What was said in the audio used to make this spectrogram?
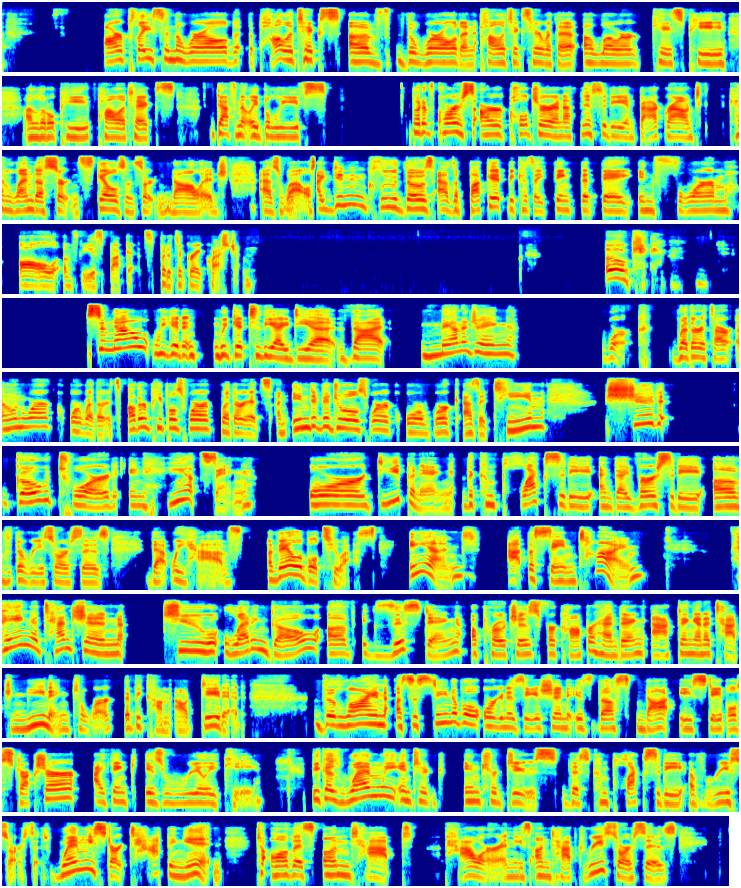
our place in the world, the politics of the world, and politics here with a, a lowercase p, a little p politics, definitely beliefs. But of course, our culture and ethnicity and background can lend us certain skills and certain knowledge as well. I didn't include those as a bucket because I think that they inform all of these buckets, but it's a great question. Okay. So now we get in we get to the idea that managing work, whether it's our own work or whether it's other people's work, whether it's an individual's work or work as a team, should go toward enhancing or deepening the complexity and diversity of the resources that we have available to us. And at the same time, paying attention to letting go of existing approaches for comprehending, acting, and attaching meaning to work that become outdated. The line, a sustainable organization is thus not a stable structure, I think is really key. Because when we inter- introduce this complexity of resources, when we start tapping in to all this untapped power and these untapped resources,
